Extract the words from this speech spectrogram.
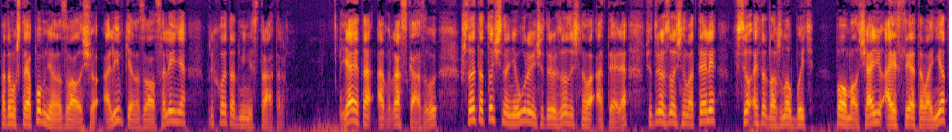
Потому что я помню, я называл еще оливки, я называл соленья. Приходит администратор. Я это рассказываю, что это точно не уровень четырехзвездочного отеля. В четырехзвездочном отеле все это должно быть по умолчанию, а если этого нет,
